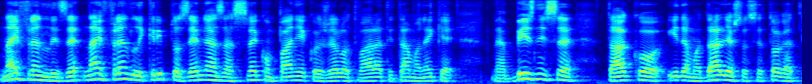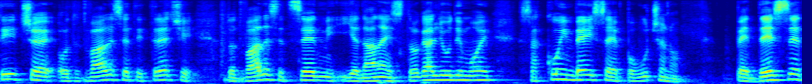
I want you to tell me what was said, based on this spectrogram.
najfriendly, najfriendly kripto zemlja za sve kompanije koje žele otvarati tamo neke biznise. Tako idemo dalje što se toga tiče. Od 23. do 27. ljudi moji sa Coinbase je povučeno 50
